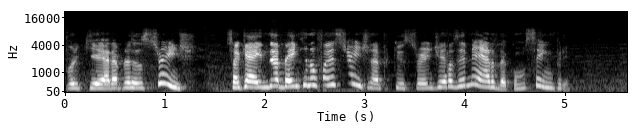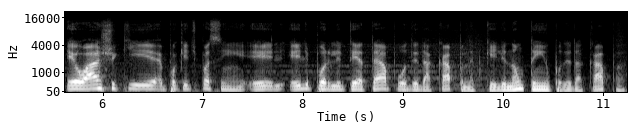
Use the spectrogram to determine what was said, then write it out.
Porque era pra ser o Strange. Só que ainda bem que não foi o Strange, né? Porque o Strange ia fazer merda, como sempre. Eu acho que é porque, tipo assim, ele, ele por ele ter até o poder da capa, né? Porque ele não tem o poder da capa.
